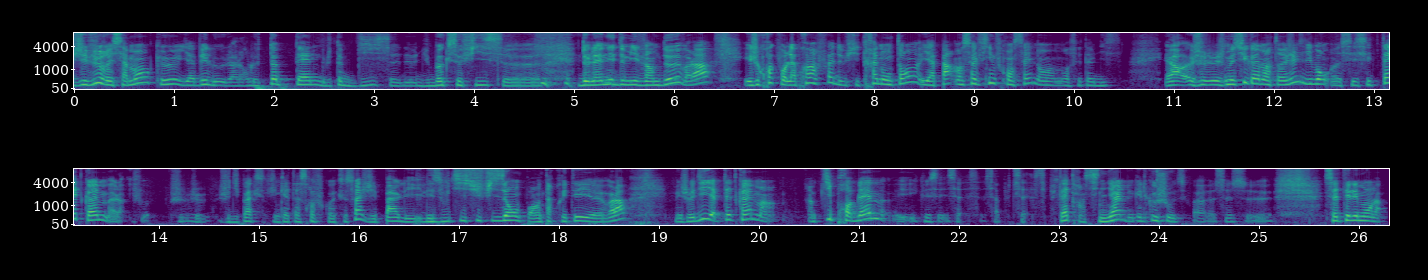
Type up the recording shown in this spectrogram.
j'ai vu récemment qu'il y avait le, alors le top 10, le top 10 du box-office euh, de l'année 2022, voilà. Et je crois que pour la première fois depuis très longtemps, il n'y a pas un seul film français dans, dans ce top 10. Et alors, je, me suis quand même interrogé, je me suis dit, bon, c'est peut-être quand même. Alors, je ne dis pas que c'est une catastrophe ou quoi que ce soit, j'ai pas les, outils suffisants pour interpréter, euh, voilà. Mais je me dis, il y a peut-être quand même un, petit problème et que ça, ça, peut être un signal de quelque chose, cet élément-là.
